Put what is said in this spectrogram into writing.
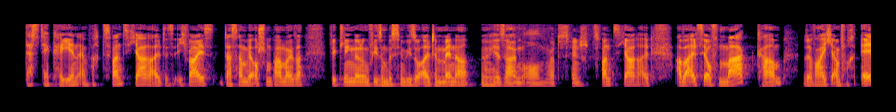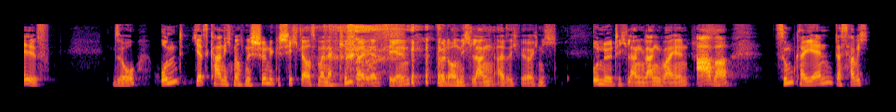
dass der Cayenne einfach 20 Jahre alt ist. Ich weiß, das haben wir auch schon ein paar Mal gesagt, wir klingen dann irgendwie so ein bisschen wie so alte Männer, wenn wir hier sagen, oh, um Gottes Willen, schon 20 Jahre alt. Aber als er auf den Markt kam, da war ich einfach elf. So. Und jetzt kann ich noch eine schöne Geschichte aus meiner Kindheit erzählen. Wird auch nicht lang, also ich will euch nicht unnötig lang langweilen. Aber zum Cayenne, das habe ich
